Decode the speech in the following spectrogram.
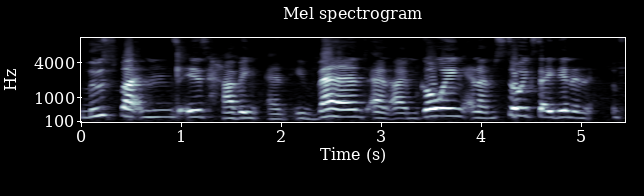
Loose Buttons is having an event, and I'm going, and I'm so excited, and if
